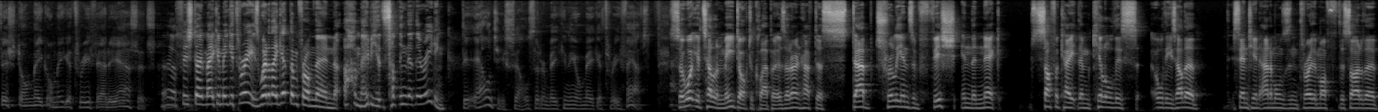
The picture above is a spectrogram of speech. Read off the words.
Fish don't make omega-3 fatty acids. Uh, fish don't make omega-3s. Where do they get them from then? Oh, maybe it's something that they're eating. The algae cells that are making the omega-3 fats. So what you're telling me, Dr. Klaper, is I don't have to stab trillions of fish in the neck, suffocate them, kill all this, all these other sentient animals and throw them off the side of the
